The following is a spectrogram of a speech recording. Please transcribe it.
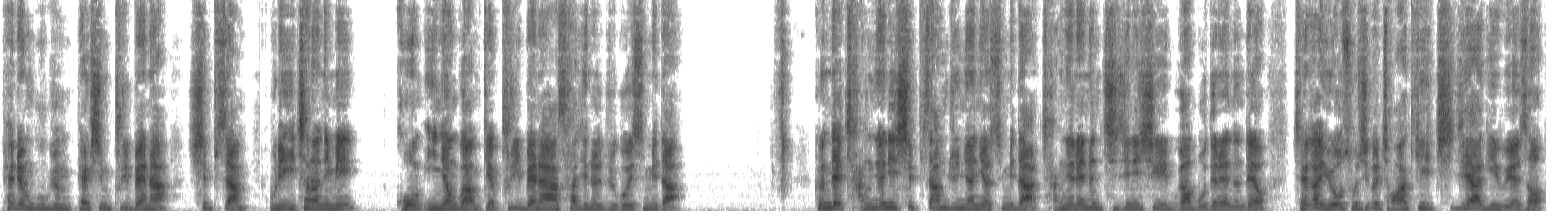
폐렴 구균 백신 프리베나 13 우리 이찬원님이 곰 인형과 함께 프리베나 사진을 들고 있습니다 그런데 작년이 13주년이었습니다. 작년에는 지진이 씨가 모델을 했는데요. 제가 이 소식을 정확히 취재하기 위해서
